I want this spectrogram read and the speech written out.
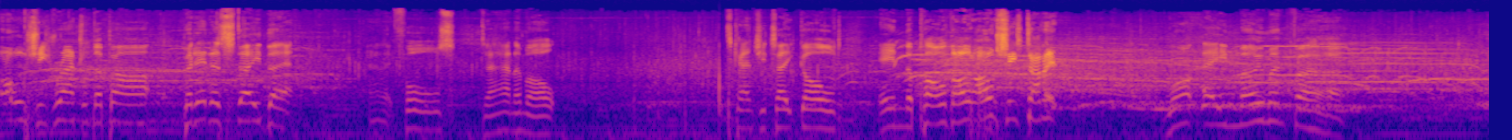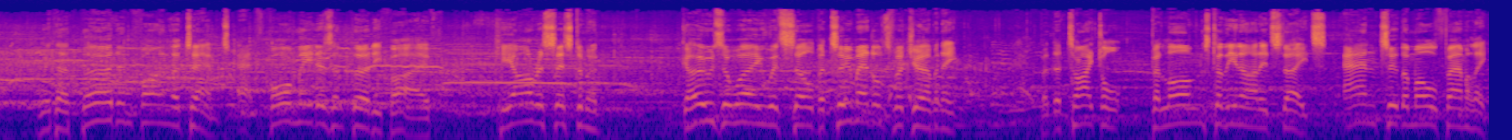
Oh, she's rattled the bar, but it has stayed there. And it falls to Hana Moll. Can she take gold in the pole vault? Oh, she's done it! What a moment for her. With her third and final attempt at 4 metres and 35, Chiara Sistermann goes away with silver, two medals for Germany. But the title belongs to the United States and to the Moll family.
